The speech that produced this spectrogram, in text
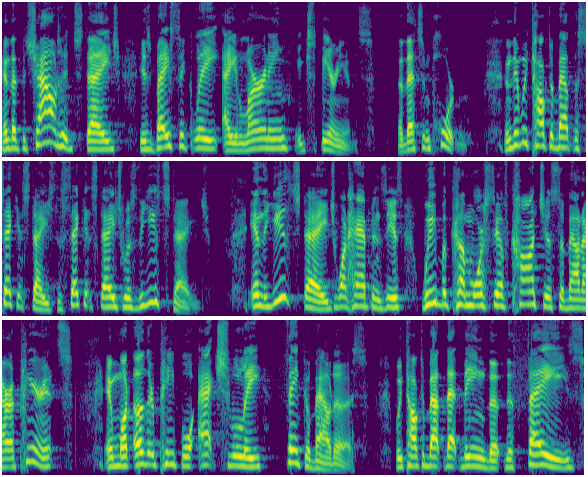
and that the childhood stage is basically a learning experience. Now, that's important. And then we talked about the second stage. The second stage was the youth stage. In the youth stage, what happens is we become more self conscious about our appearance and what other people actually think about us. We talked about that being the, the phase,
